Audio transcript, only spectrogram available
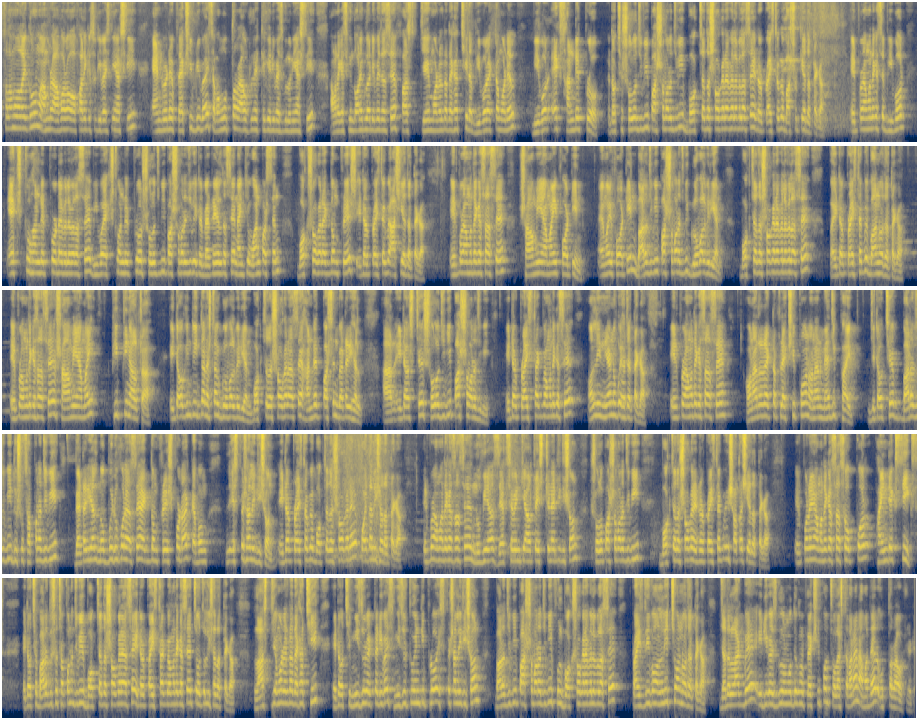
আসসালামু আলাইকুম, আমরা আবারও অফারে কিছু ডিভাইস নিয়ে আসছি। অ্যান্ড্রয়েডের ফ্ল্যাগশিপ ডিভাইস এবং উত্তর আউটলেট থেকে ডিভাইসগুলো নিয়ে আসছি। আমাদের কাছে কিন্তু অনেকগুলো ডিভাইস আছে। ফার্স্ট যে মডেলটা দেখাচ্ছি, এটা ভিভোর একটা মডেল ভিভোর এক্স হান্ড্রেড প্রো এটা হচ্ছে ষোলো জিবি পাঁচশো বারো জিবি বক্স চার্জার সহকারে অ্যাভেলেবেল আছে। এটার প্রাইস থাকবে বাষট্টি হাজার টাকা। এরপর আমাদের কাছে ভিভোর এক্স টু হান্ড্রেড প্রোটা অ্যাভেলেবেল আছে। Vivo X two hundred pro ষোলো জিবি পাঁচশো বারো জিবি এটার ব্যাটারি হেলথ আছে নাইনটি ওয়ান পার্সেন্ট বক্স সহকারে একদম ফ্রেশ এটার প্রাইস থাকবে আশি হাজার টাকা। এরপর আমাদের কাছে আছে Xiaomi Mi fourteen Mi fourteen বারো জিবি, পাঁচশো বারো GB global variant box charger সহকারে অ্যাভেলেবেল আছে এটার প্রাইস থাকবে বান্ন হাজার টাকা। এরপর আমাদের কাছে আছে শাওমি এমআই ফিফটিন আলট্রা এটাও কিন্তু international global variant box charger সহকারে আছে হান্ড্রেড পার্সেন্ট ব্যাটারি হেলথ আর এটা হচ্ছে ষোলো জিবি, পাঁচশো বারো জিবি, এটার প্রাইস থাকবে আমাদের কাছে অনলি নিরানব্বই হাজার টাকা। এরপর আমাদের কাছে আছে অনারের একটা flagship phone Honor Magic five যেটা হচ্ছে বারো জিবি, দুশো ছাপ্পান্ন জিবি, ব্যাটারি হেলথ নব্বইয়ের উপরে আছে, একদম ফ্রেশ প্রোডাক্ট এবং স্পেশাল এডিশন এটার প্রাইস থাকবে বক্সাদার সহকারে পঁয়তাল্লিশ হাজার টাকা। এরপর আমাদের কাছে আছে নুবিয়া জেড সেভেন্টি আলট্রা স্টেনাইট এডিশন ষোলো পাঁচশো বারো জিবি বক্সাদার সহকারে এটার প্রাইস থাকবে সাতাশি হাজার টাকা। এরপরে আমাদের কাছে আছে ওপ্পোর ফাইন্ডেক্স সিক্স এটা হচ্ছে বারো দুশো ছাপ্পান্ন জিবি বক্সাদার সহকারে আছে, এটার প্রাইস থাকবে আমাদের কাছে চৌচল্লিশ হাজার টাকা। লাস্ট যে মডেলটা দেখাচ্ছি, এটা হচ্ছে মিজুর একটা device Meizu twenty pro special edition বারো জিবি, পাঁচশো বারো জিবি ফুল বক্স সহকারে অ্যাভেলেবেল আছে প্রাইস দিব অনলি চুয়ান্ন হাজার টাকা। যাদের লাগবে, এই ডিভাইসগুলোর মধ্যে কোনো ফ্ল্যাগশিপ ফোন চলে আসতে পারেন আমাদের উত্তর আউটলেটে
